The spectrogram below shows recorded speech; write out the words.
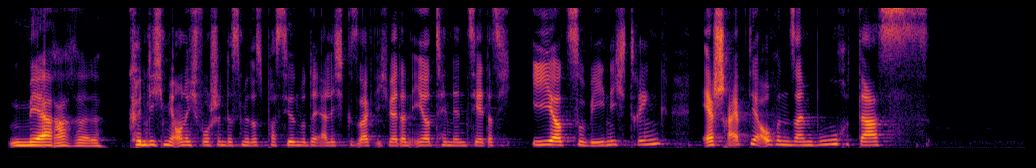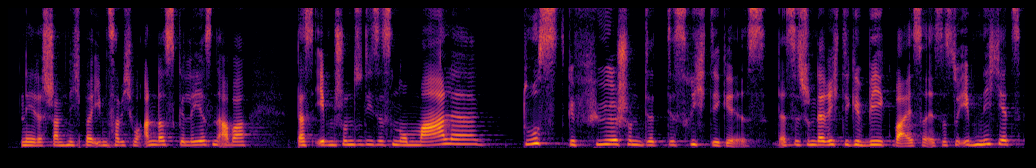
mehrere könnte ich mir auch nicht vorstellen, dass mir das passieren würde, ehrlich gesagt. Ich wäre dann eher tendenziell, dass ich eher zu wenig trinke. Er schreibt ja auch in seinem Buch, dass, nee, das stand nicht bei ihm, das habe ich woanders gelesen, aber dass eben schon so dieses normale Durstgefühl schon das Richtige ist. Dass es schon der richtige Wegweiser ist. Dass du eben nicht jetzt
